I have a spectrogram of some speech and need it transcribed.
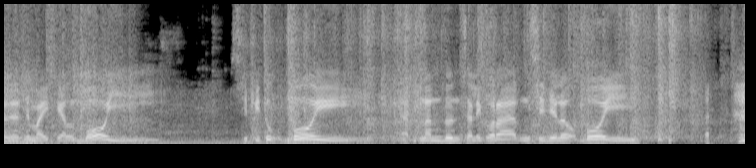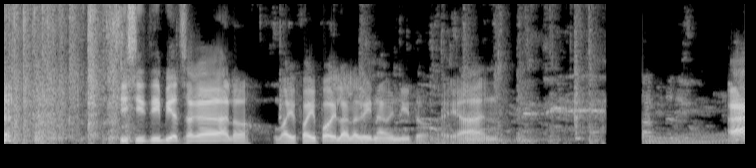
Nandiyan si Michael Boy. Si Pituk Boy. At nandun sa likuran, si Jelo Boy. CCTV at saka ano, wifi po ilalagay namin dito. Ayan. Ha?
